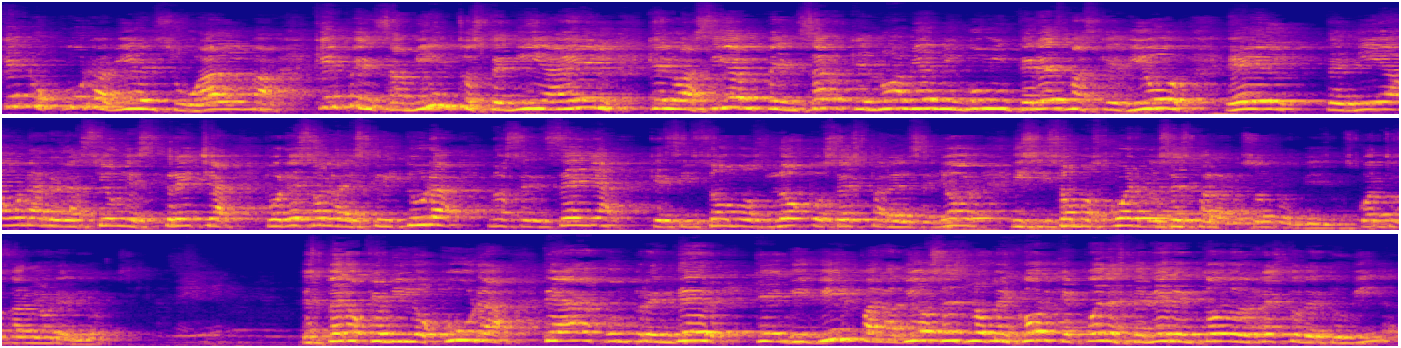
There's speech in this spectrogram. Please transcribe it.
¿Qué locura había en su alma? ¿Qué pensamientos tenía él que lo hacían pensar que no había ningún interés más que Dios? Él tenía una relación estrecha. Por eso la escritura nos enseña que si somos locos es para el Señor y si somos cuerdos es para nosotros mismos. ¿Cuántos dan gloria a Dios? Espero que mi locura te haga comprender que vivir para Dios es lo mejor que puedes tener en todo el resto de tu vida.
